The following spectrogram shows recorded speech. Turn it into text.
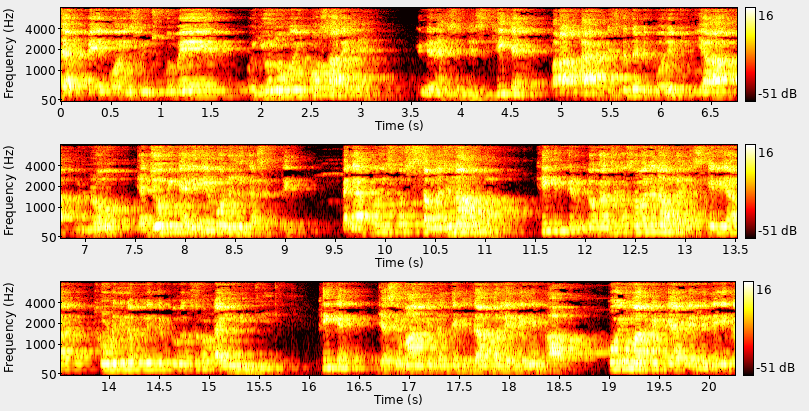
जेप पे कोई स्विच कुबेर यूनो कोई बहुत सारे हैं। इंडियन एक्सचेंजेस ठीक है? पर आप डायरेक्ट इसके अंदर डिपॉजिट या विड्रॉ या जो भी कह लीजिए, वो नहीं कर सकते। पहले आपको इसको समझना होगा, ठीक है? क्रिप्टो करेंसी को समझना होगा। इसके लिए आप थोड़े दिन अपने क्रिप्टो करेंसी को टाइम दीजिए ठीक है? जैसे मान के चलते एग्ज़ाम्पल लेते हैं, आप कोई मार्केट कैप ले लेते हैं, एक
